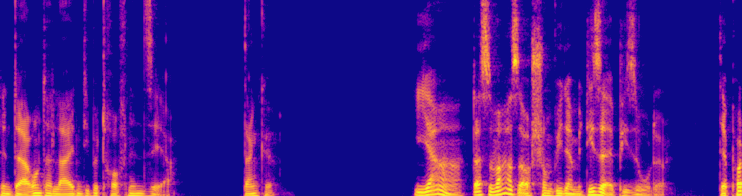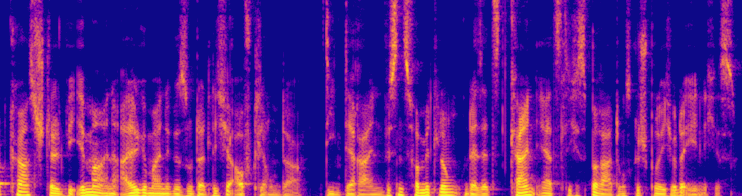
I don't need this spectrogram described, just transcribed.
denn darunter leiden die Betroffenen sehr. Danke. Ja, das war es auch schon wieder mit dieser Episode. Der Podcast stellt wie immer eine allgemeine gesundheitliche Aufklärung dar, dient der reinen Wissensvermittlung und ersetzt kein ärztliches Beratungsgespräch oder ähnliches.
